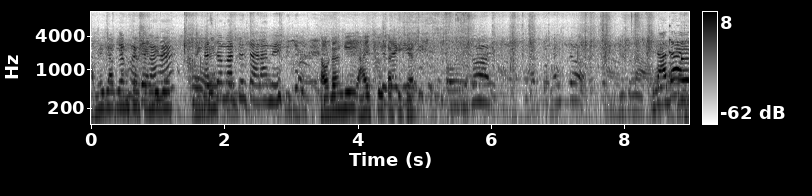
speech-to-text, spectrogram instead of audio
हमने क्या किया कैंडिडेट कस्टमर तो तारा में साउडंगी हाई स्कूल का टीचर दादा है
